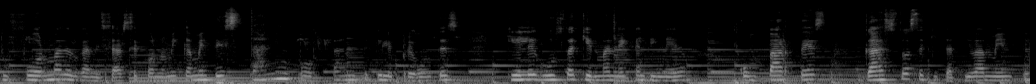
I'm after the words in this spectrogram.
tu forma de organizarse económicamente? Es tan importante que le preguntes qué le gusta, quién maneja el dinero. ¿Compartes gastos equitativamente?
